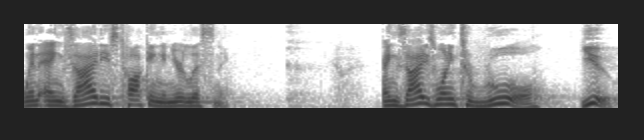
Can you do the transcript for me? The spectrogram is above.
When anxiety is talking and you're listening, anxiety is wanting to rule you,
